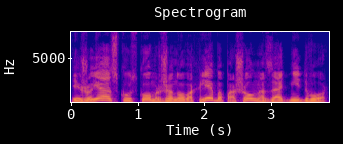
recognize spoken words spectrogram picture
и, жуя с куском ржаного хлеба, пошел на задний двор.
